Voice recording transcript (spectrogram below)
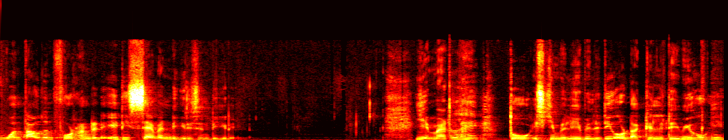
1487 डिग्री सेंटीग्रेड ये मेटल है तो इसकी मेलिएबिलिटी और डक्टिलिटी भी होगी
